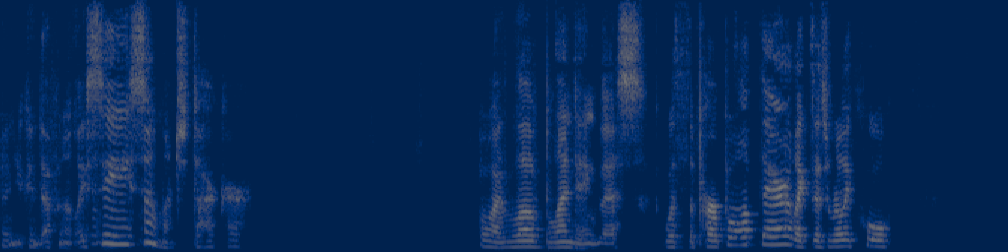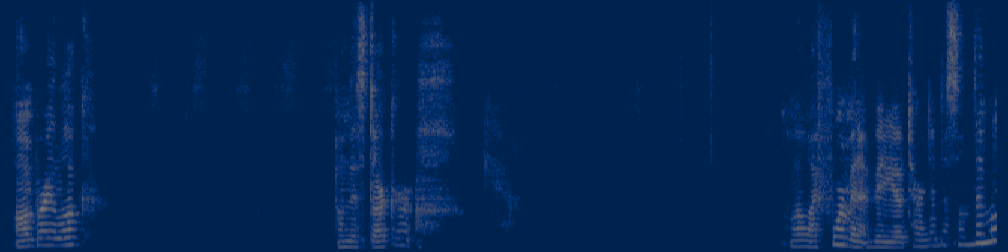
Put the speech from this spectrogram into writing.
And you can definitely see so much darker. Oh, I love blending this with the purple up there, like this really cool ombre look on this darker. Oh. Well, my four minute video turned into something more.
